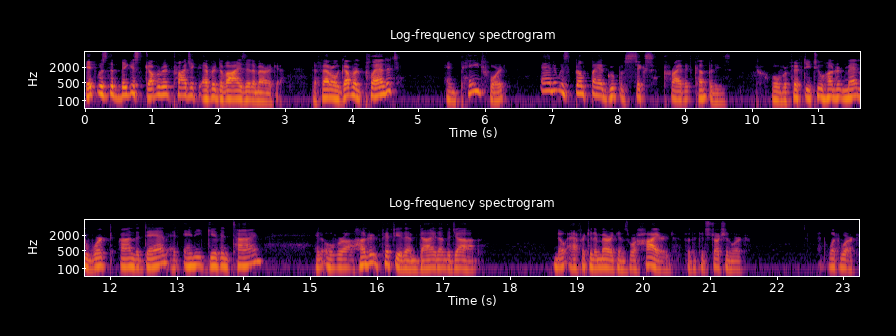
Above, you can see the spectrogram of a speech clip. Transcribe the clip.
It was the biggest government project ever devised in America. The federal government planned it and paid for it and it was built by a group of six private companies. Over 5,200 men worked on the dam at any given time, and over 150 of them died on the job. No African Americans were hired for the construction work. And what work?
